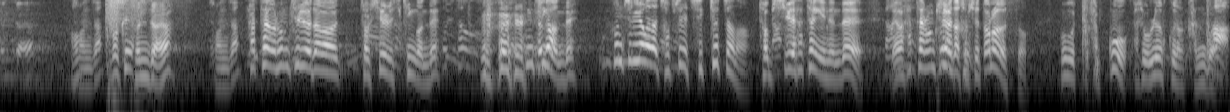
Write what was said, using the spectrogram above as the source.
전자? 전자야? 전자? 사탕을 훔치려다가 접시를 지킨 건데? 훔친 건데? 훔치려고 나 접시를 지켰잖아. 접시 위에 사탕이 있는데 내가 사탕을 훔치려다가 접시에 떨어졌어. 그리고 다 잡고 다시 올려놓고 그냥 간 거야.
